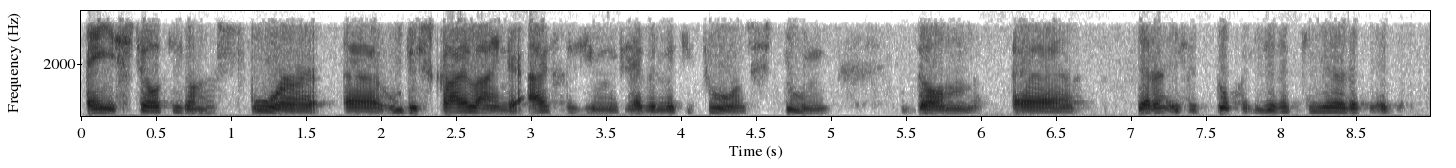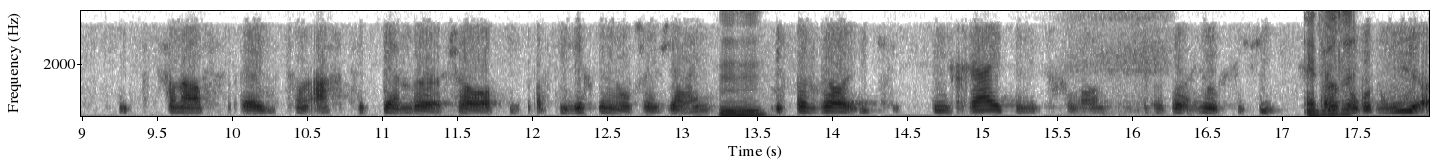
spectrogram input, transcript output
en je stelt je dan voor eh, hoe de skyline eruit gezien moet hebben met die torens toen, dan, eh, ja, dan is het toch iedere keer dat het, het vanaf eh, van 8 september of zo, als die, als die lichtbundels er zijn, Mhm. is dat wel iets ingrijpends gewoon. Dat is wel heel fysiek. Het was- bijvoorbeeld nu, eh,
